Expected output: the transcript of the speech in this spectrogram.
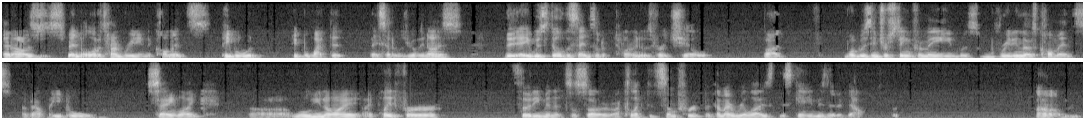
and I was spent a lot of time reading the comments. People would people liked it. They said it was really nice. It was still the same sort of tone. It was very chill, but what was interesting for me was reading those comments about people saying like, uh, "Well, you know, I, I played for thirty minutes or so. I collected some fruit, but then I realized this game isn't about fruit." Um,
